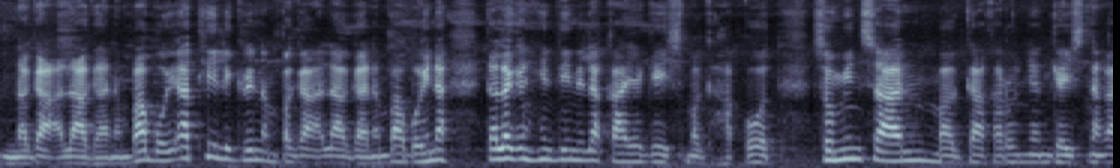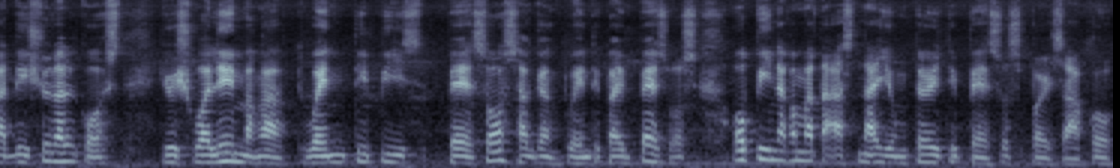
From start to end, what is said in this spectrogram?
nag-aalaga ng baboy at hilig rin ang pag-aalaga ng baboy na talagang hindi nila kaya guys maghakot. So minsan magkakaroon yan guys ng additional cost, usually mga 20 pis- pesos hanggang 25 pesos o pinakamataas na yung 30 pesos per sako.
